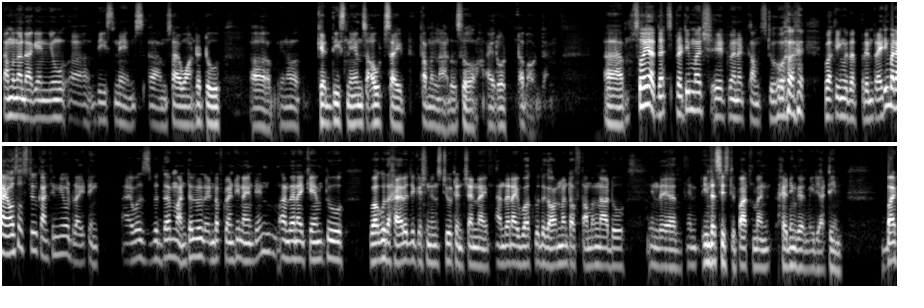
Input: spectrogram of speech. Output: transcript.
Tamil Nadu again knew uh, these names. Um, so I wanted to, uh, you know, get these names outside Tamil Nadu. So I wrote about them. Um, so yeah, that's pretty much it when it comes to working with the print writing. But I also still continued writing. I was with them until end of 2019, and then I came to work with the Higher Education Institute in Chennai, and then I worked with the government of Tamil Nadu in their in industries department, heading their media team. But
